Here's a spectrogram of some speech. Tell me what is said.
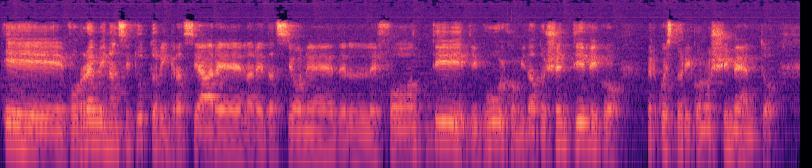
e vorremmo innanzitutto ringraziare la redazione delle fonti TV, il comitato scientifico per questo riconoscimento.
